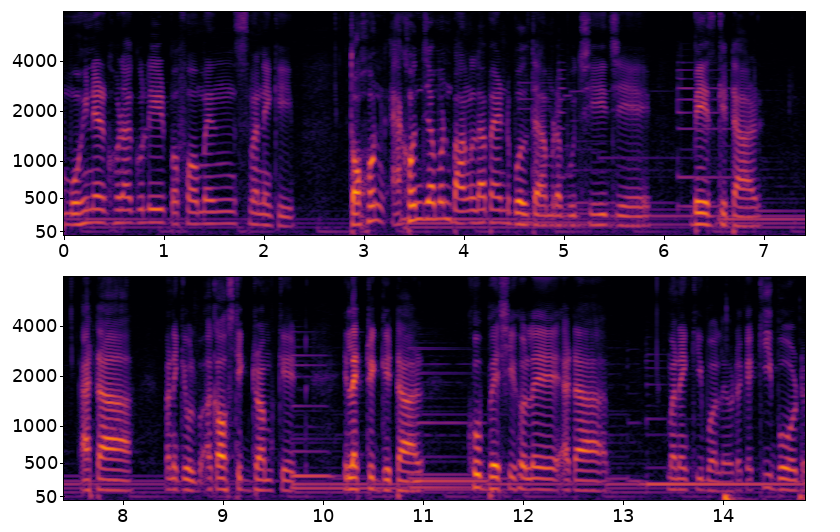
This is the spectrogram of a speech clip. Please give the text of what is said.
মহিনের ঘোড়াগুলির পারফরমেন্স মানে কি? তখন, এখন যেমন বাংলা ব্যান্ড বলতে আমরা বুঝি যে বেস গিটার একটা মানে কী বলব acoustic drum kit electric guitar খুব বেশি হলে একটা মানে কি বলে ওটাকে কিবোর্ড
